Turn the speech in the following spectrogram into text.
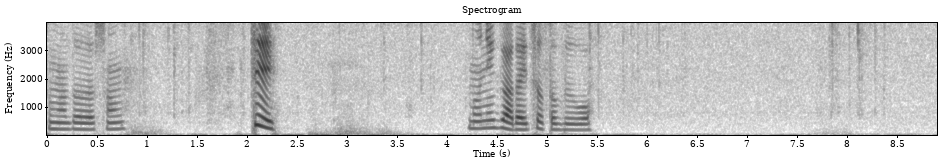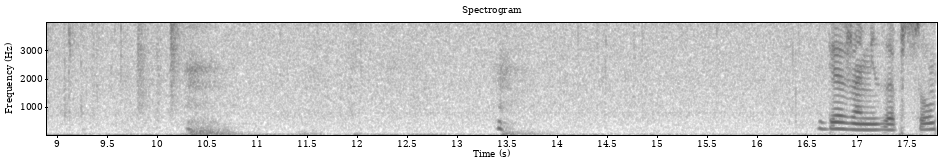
Tu na dole są. Ty! No nie gadaj, co to było? Wieżę mi zepsuł.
